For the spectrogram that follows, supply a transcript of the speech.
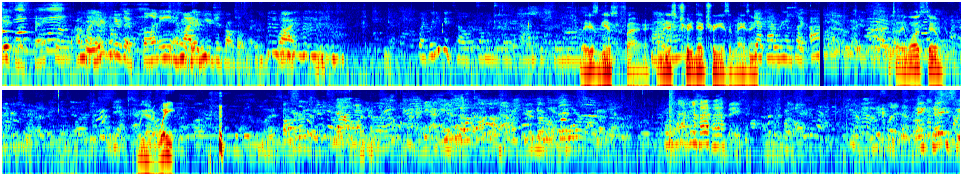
disrespectful. I'm like, yours and yours are funny, and like you just brought something. Like, Like when you can tell it's something that they had just sitting there. Well, these gifts are fire. I mean, this tree, their tree is amazing. yeah, Katarina was like, oh, Until he wants to. We gotta wait. Hey Casey.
